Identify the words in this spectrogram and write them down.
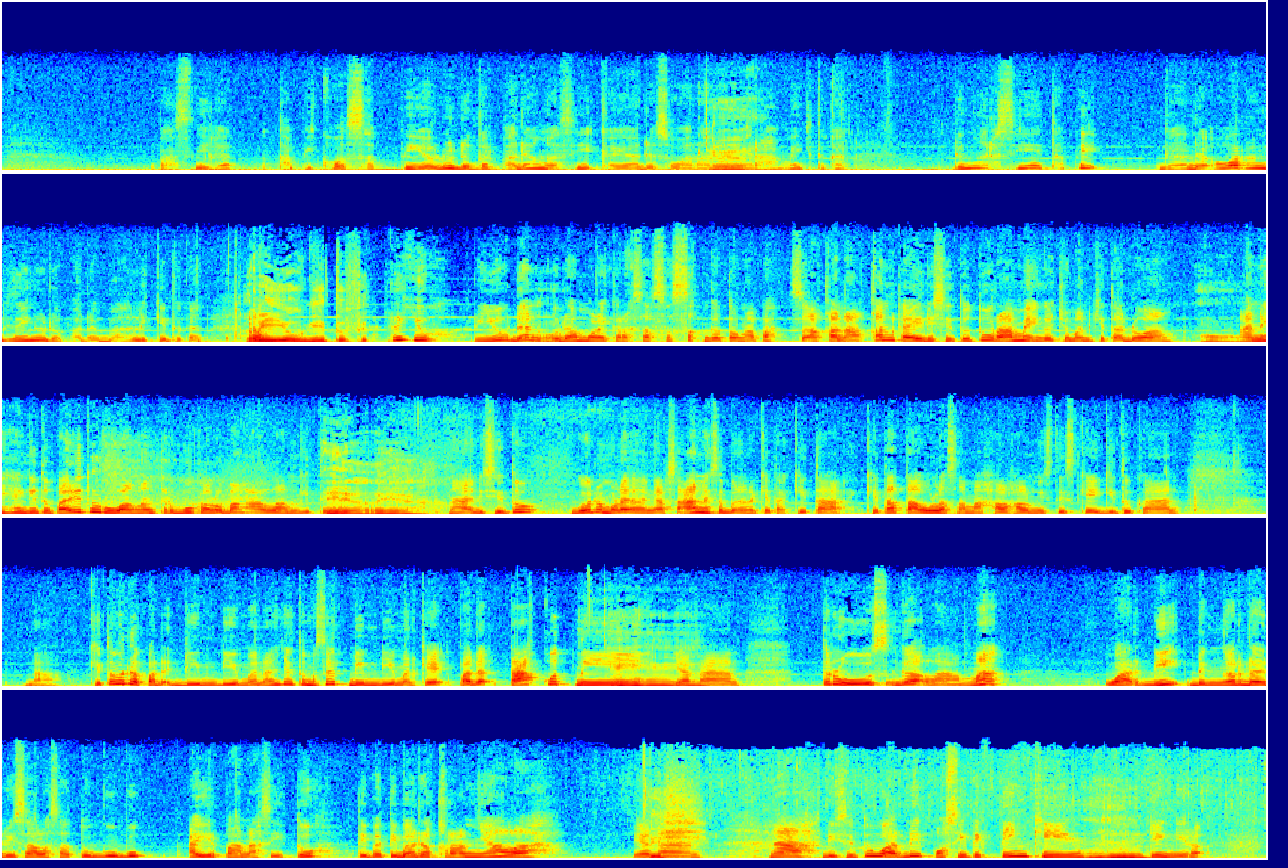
pas dilihat tapi kok sepi ya lu dengar pada nggak sih kayak ada suara Iya. rame-rame gitu kan dengar sih tapi nggak ada orang di sini udah pada balik gitu kan Loh, Riuh gitu, Fit. riuh riuh dan Oh. udah mulai kerasa sesek nggak tahu kenapa seakan-akan kayak di situ tuh rame nggak cuman kita doang Oh. anehnya gitu padahal itu ruangan terbuka loh bang alam gitu ya Iya, iya. Nah di situ gue udah mulai ngerasa aneh sebenarnya kita kita kita tahu lah sama hal-hal mistis kayak gitu kan. Nah kita udah pada diem dieman aja tuh maksudnya diem dieman kayak pada takut nih Hmm. ya kan. Terus nggak lama Wardi dengar dari salah satu gubuk air panas itu tiba-tiba ada keran nyala ya Ih. kan. Nah di situ Wardi positive thinking Hmm. dia ngira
